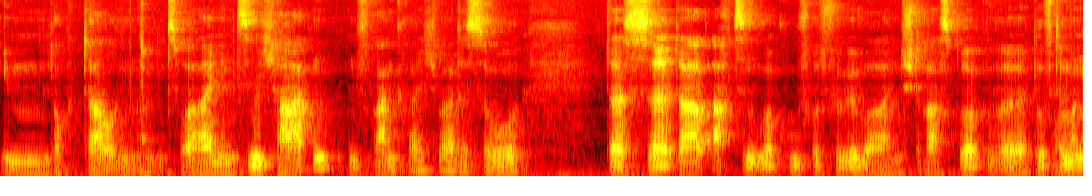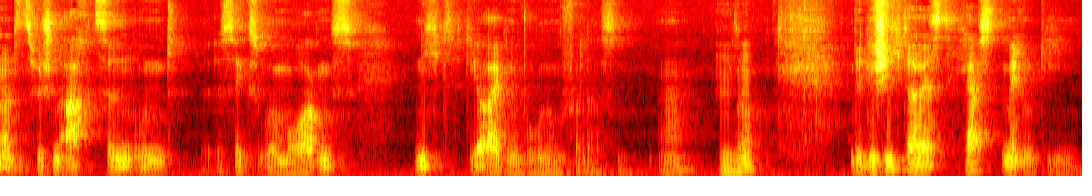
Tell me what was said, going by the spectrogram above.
im Lockdown und zwar in einem ziemlich harten. In Frankreich war das so, dass äh, da ab 18 Uhr Couvre-feu war. In Straßburg äh, durfte man also zwischen 18 und 6 Uhr morgens nicht die eigene Wohnung verlassen. Ja? Mhm. So. Die Geschichte heißt Herbstmelodien.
